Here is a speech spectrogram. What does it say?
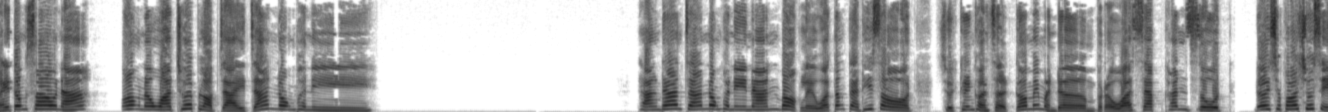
ไม่ต้องเศร้านะ ป้องนวัดช่วยปลอบใจจ้านงพนีทางด้านจ้านงพนีนั้นบอกเลยว่าตั้งแต่ที่โสด ชุดขึ้นคอนเสิร์ตก็ไม่เหมือนเดิม เพราะว่าแซบขั้นสุด โดยเฉพาะชุดสี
